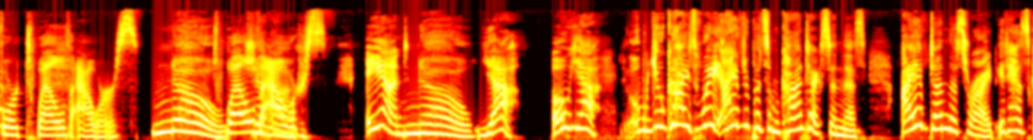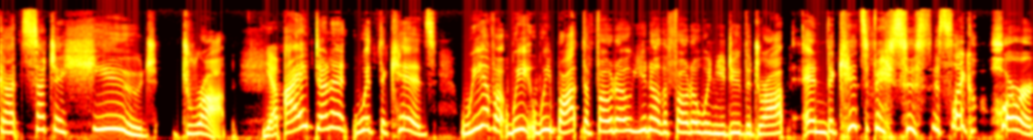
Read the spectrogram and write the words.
for 12 hours. No. 12 Jenna. hours. And No. yeah. Oh, yeah. Oh, you guys, wait, I have to put some context in this. I have done this ride. It has got such a huge drop. Yep. I've done it with the kids. We have a we we bought the photo, you know the photo when you do the drop and the kids' faces, it's like horror.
